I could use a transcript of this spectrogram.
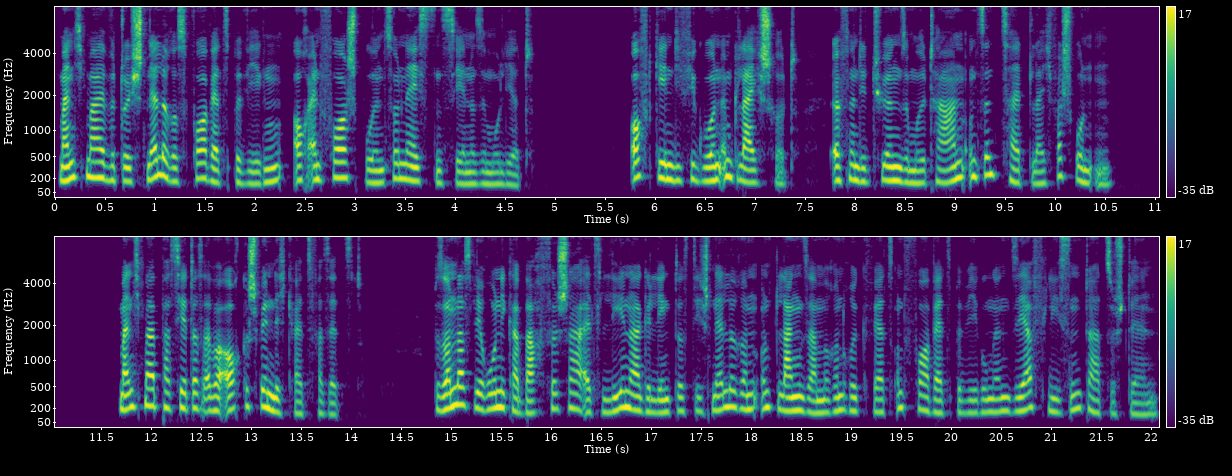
Manchmal wird durch schnelleres Vorwärtsbewegen auch ein Vorspulen zur nächsten Szene simuliert. Oft gehen die Figuren im Gleichschritt, öffnen die Türen simultan und sind zeitgleich verschwunden. Manchmal passiert das aber auch geschwindigkeitsversetzt. Besonders Veronika Bachfischer als Lena gelingt es, die schnelleren und langsameren Rückwärts- und Vorwärtsbewegungen sehr fließend darzustellen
